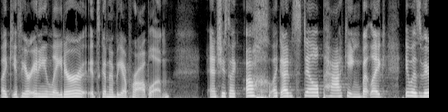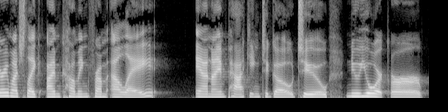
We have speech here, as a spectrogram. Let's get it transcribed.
like, if you're any later, it's going to be a problem. And she's like, Ugh, like, I'm still packing. But like, it was very much like, I'm coming from LA and I'm packing to go to New York or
